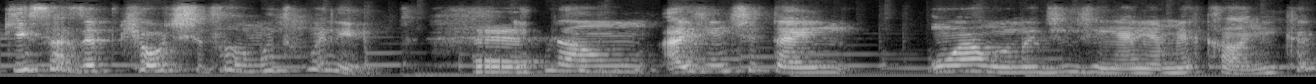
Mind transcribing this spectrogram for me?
quis fazer porque é um título muito bonito. É. Então, a gente tem um aluno de engenharia mecânica,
